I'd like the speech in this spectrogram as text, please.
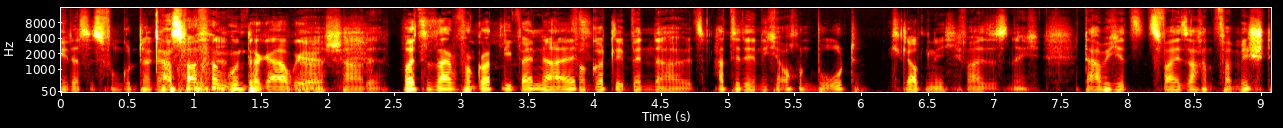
Nee, das ist von Gunter Gabriel. Das war von? Gunter Gabriel. Ah, schade. Wolltest du sagen, von Gottlieb Wendehals? Von Gottlieb Wendehals. Hatte der nicht auch ein Boot? Ich glaube nicht. Ich weiß es nicht. Da habe ich jetzt zwei Sachen vermischt.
